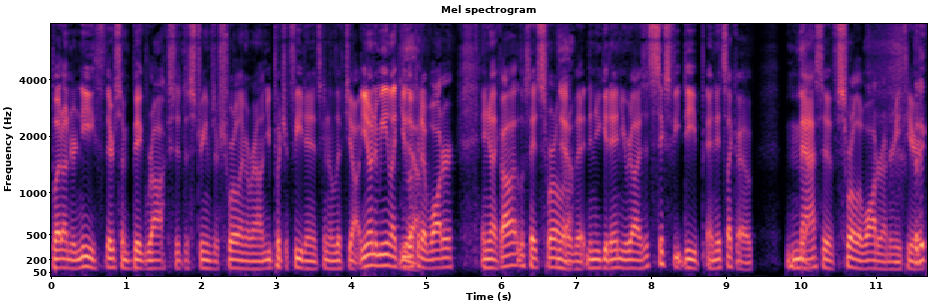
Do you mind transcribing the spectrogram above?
but underneath there's some big rocks that the streams are swirling around. You put your feet in, it's going to lift you out. You know what I mean? Like you look at the water and you're like, oh, it looks like it's swirling a little bit. And then you get in, you realize it's six feet deep, and it's like a massive swirl of water underneath here. But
